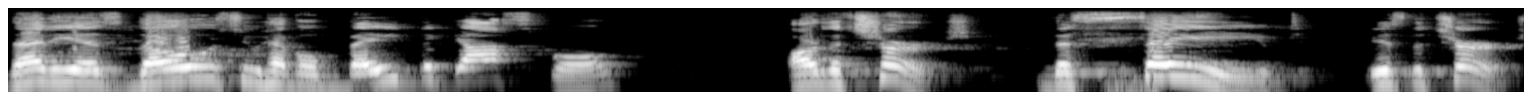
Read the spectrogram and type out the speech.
That is, those who have obeyed the gospel are the church. The saved is the church.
